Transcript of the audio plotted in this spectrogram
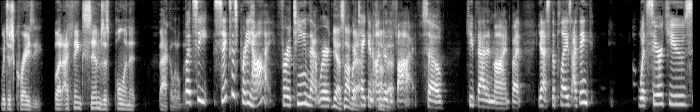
which is crazy. But I think Sims is pulling it back a little bit. But see, six is pretty high for a team that we're yeah, it's not we're bad. taking it's under the five. So keep that in mind. But yes, the plays. I think with Syracuse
